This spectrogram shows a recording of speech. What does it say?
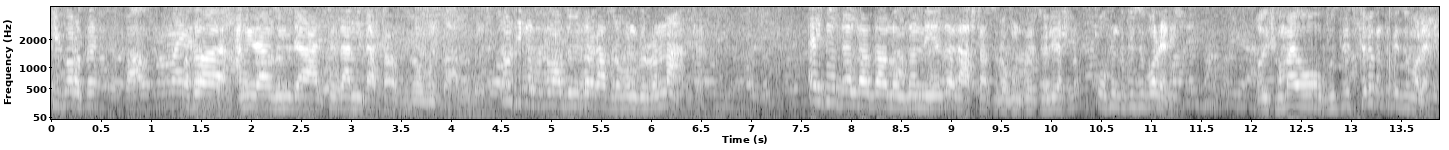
কি করেছে? আমি যা জমিটা যে আমি গাছটা রোপণ করব। ঠিক আছে তোমার জমি তোর গাছ রোপণ করবেন না। এই তো দেলদার দা লোকজন নিয়ে যায় গাছ টাছ রোপণ করে চলে আসলো। ও কিন্তু কিছু বলেনি। ওই সময় ও উপস্থিত ছিল কিন্তু কিছু বলেনি।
